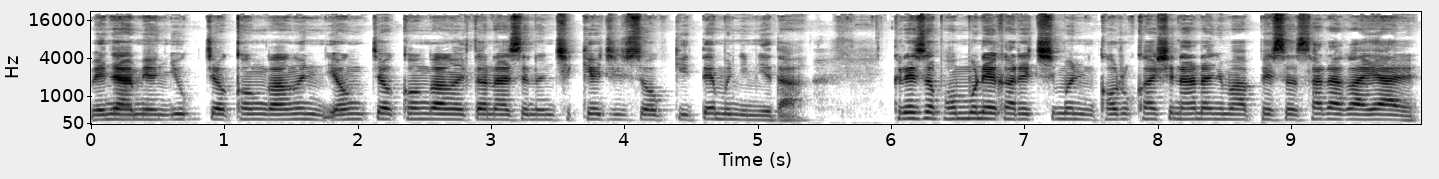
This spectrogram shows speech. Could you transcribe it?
왜냐하면 육적 건강은 영적 건강을 떠나서는 지켜질 수 없기 때문입니다. 그래서 본문의 가르침은 거룩하신 하나님 앞에서 살아가야 할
